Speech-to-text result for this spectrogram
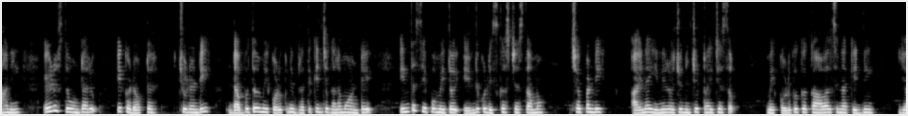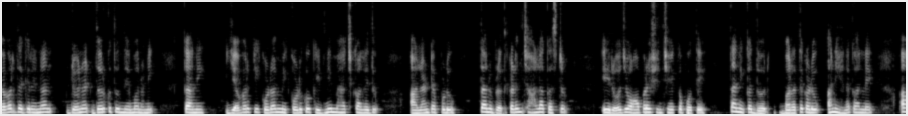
అని ఏడుస్తూ ఉంటారు. ఇక డాక్టర్ చూడండి డబ్బుతో మీ కొడుకుని బ్రతికించగలము అంటే ఇంతసేపు మీతో ఎందుకు డిస్కస్ చేస్తామో? చెప్పండి. అయినా ఇన్ని రోజుల నుంచి ట్రై చేసాం. మీ కొడుకుకు కావాల్సిన కిడ్నీ ఎవరి దగ్గరైనా డొనేట్ దొరుకుతుందేమోనని. కానీ ఎవరికి కూడా మీ కొడుకు కిడ్నీ మ్యాచ్ కాలేదు. అలాంటప్పుడు తను బ్రతకడం చాలా కష్టం. ఈరోజు ఆపరేషన్ చేయకపోతే తను ఇక దొర బ్రతకడు అని వెనకాలనే ఆ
